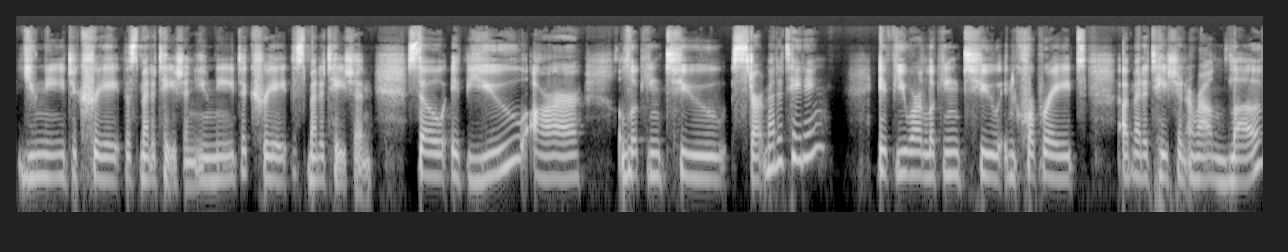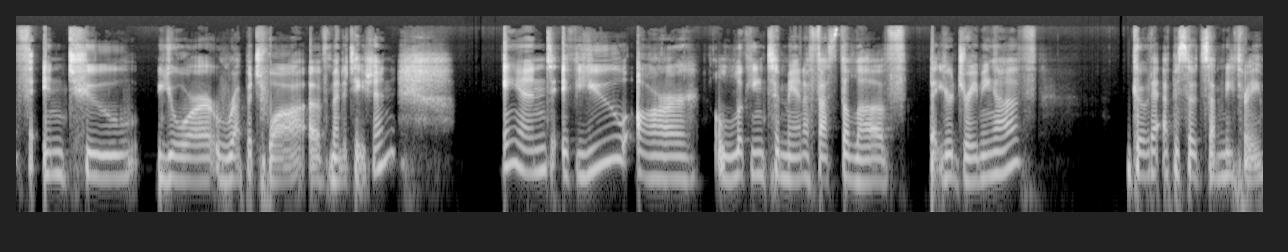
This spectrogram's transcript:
you need to create this meditation. You need to create this meditation. So if you are looking to start meditating, if you are looking to incorporate a meditation around love into your repertoire of meditation, and if you are looking to manifest the love that you're dreaming of, go to episode 73.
